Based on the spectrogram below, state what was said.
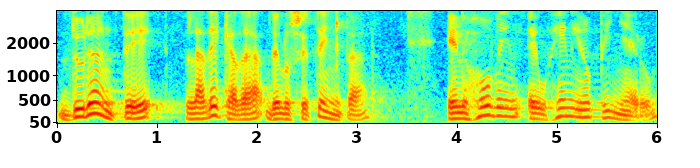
durante la década de los 70, el joven Eugenio Piñero,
